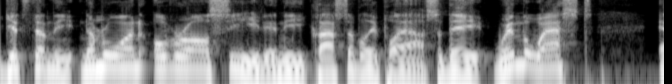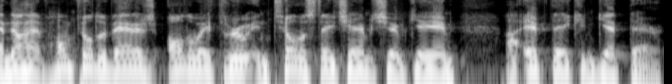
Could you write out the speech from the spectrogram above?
gets them the number one overall seed in the Class AA playoffs. So they win the West, and they'll have home field advantage all the way through until the state championship game uh, if they can get there.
